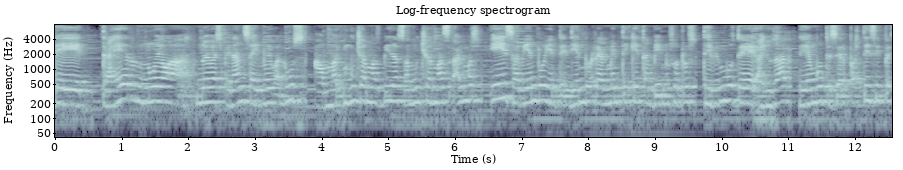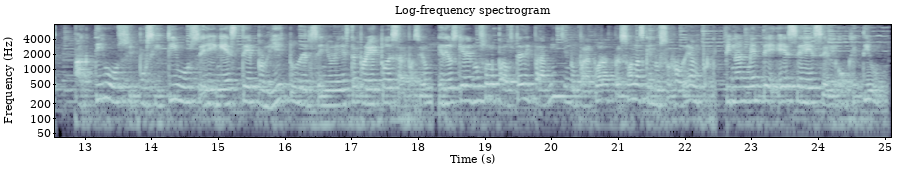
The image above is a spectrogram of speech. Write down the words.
de traer nueva, nueva esperanza y nueva luz a muchas más vidas, a muchas más almas y sabiendo y entendiendo realmente que también nosotros debemos de ayudar, debemos de ser partícipes activos y positivos en este proyecto del Señor, en este proyecto de salvación que Dios quiere no solo para usted y para mí, sino para todas las personas que nos rodean, porque finalmente ese es el objetivo,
